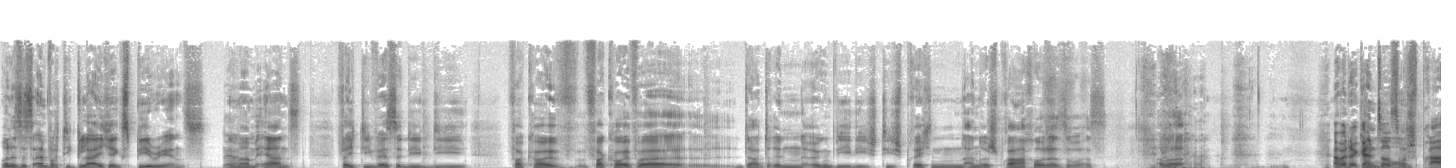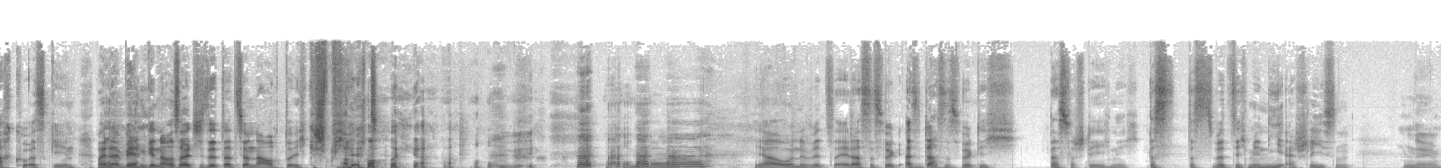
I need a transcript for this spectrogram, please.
Und es ist einfach die gleiche Experience. Ja. Mal im Ernst. Vielleicht die, weißt du, die, die Verkäuf, Verkäufer äh, da drin irgendwie, die, die sprechen eine andere Sprache oder sowas. Aber Aber da kannst du aus dem. Sprachkurs gehen, weil da werden genau solche Situationen auch durchgespielt. oh ja, oh weh. Oh nein. Ja, ohne Witz, ey. Das ist wirklich, also das ist wirklich, das verstehe ich nicht. Das, das wird sich mir nie erschließen. Nee.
